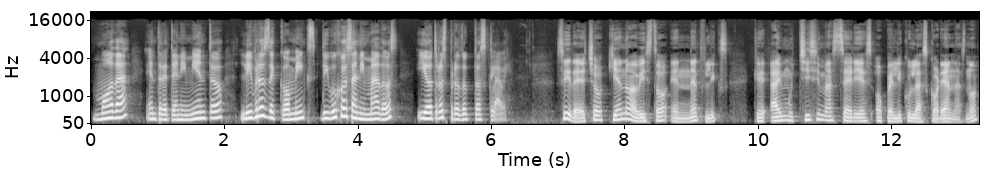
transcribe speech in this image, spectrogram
moda, entretenimiento, libros de cómics, dibujos animados y otros productos clave. Sí, de hecho, ¿quién no ha visto en Netflix que hay muchísimas series o películas coreanas, ¿no?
